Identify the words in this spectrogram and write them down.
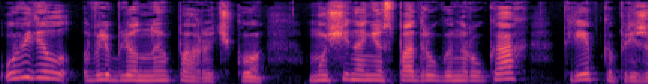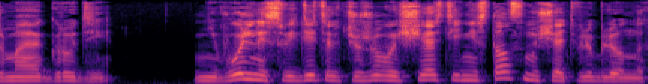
увидел влюбленную парочку. Мужчина нес подругу на руках, крепко прижимая к груди. Невольный свидетель чужого счастья не стал смущать влюбленных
